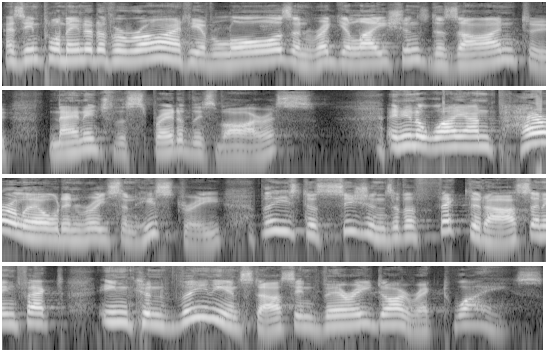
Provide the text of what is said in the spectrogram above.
has implemented a variety of laws and regulations designed to manage the spread of this virus. And in a way unparalleled in recent history, these decisions have affected us and, in fact, inconvenienced us in very direct ways.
